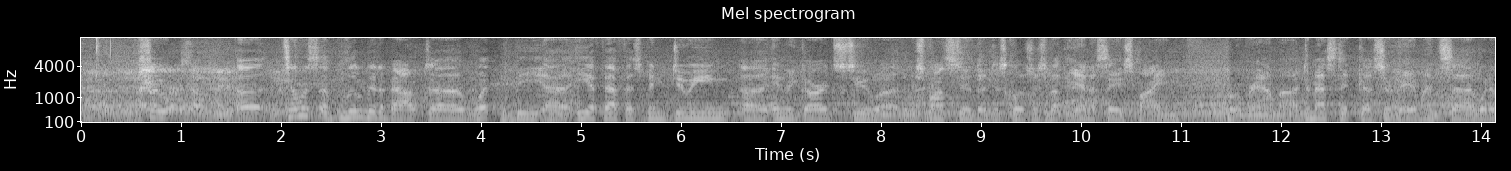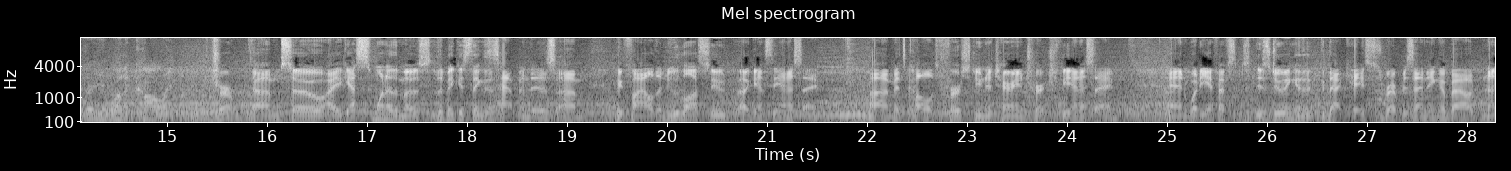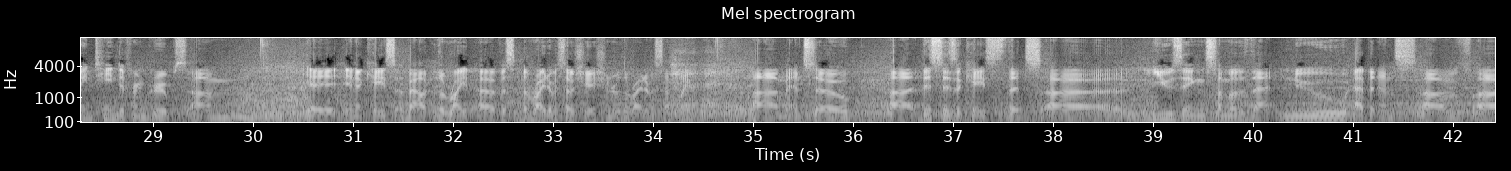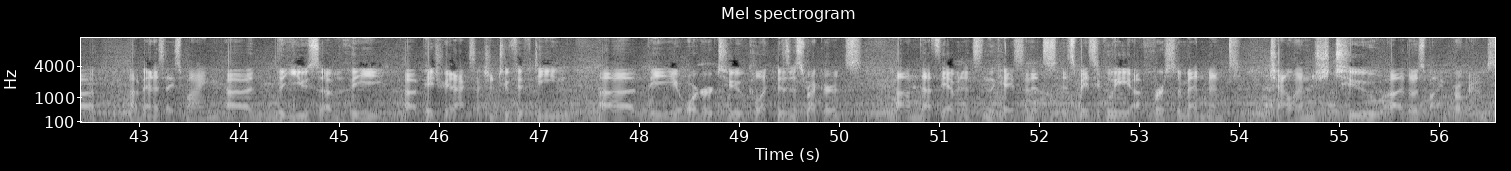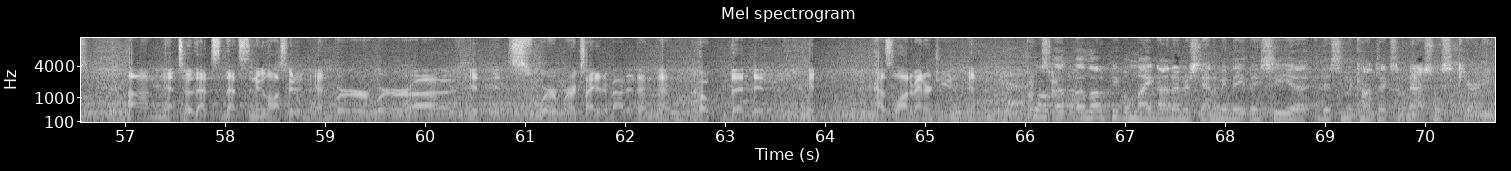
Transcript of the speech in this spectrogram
so uh, tell us a little bit about uh, what the uh, EFF has been doing uh, in regards to uh, the response to the disclosures about the NSA spying program, uh, domestic uh, surveillance, whatever you want to call it. Sure. Um, so I guess one of the most, the biggest things that's happened is um, we filed a new lawsuit against the NSA. Um, it's called First Unitarian Church v. NSA. And what EFF is doing in that case is representing about 19 different groups um, in a case about the right of the right of association or the right of assembly. Um, and so uh, this is a case that's uh, using some of that new evidence of, uh, of NSA spying, uh, the use of the uh, Patriot Act Section 215, uh, the order to collect business records. Um, that's the evidence in the case, and it's it's basically a First Amendment challenge to those spying programs. Um, and so that's that's the new lawsuit, and, and we're we're it, it's we're, we're excited about it and, and hope that it it has a lot of energy in, in Well, a, a, lot of people might not understand. I mean, they, they see uh, this in the context of national security.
